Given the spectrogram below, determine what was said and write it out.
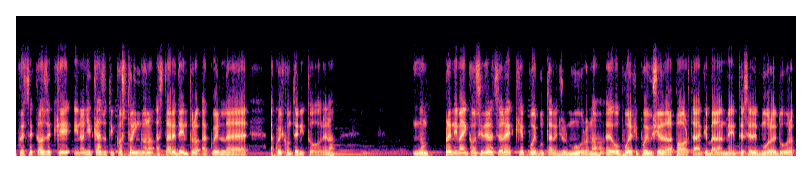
queste cose che in ogni caso ti costringono a stare dentro a quel, a quel contenitore, no? Non prendi mai in considerazione che puoi buttare giù il muro, no? eh, oppure che puoi uscire dalla porta, anche banalmente, se il muro è duro,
